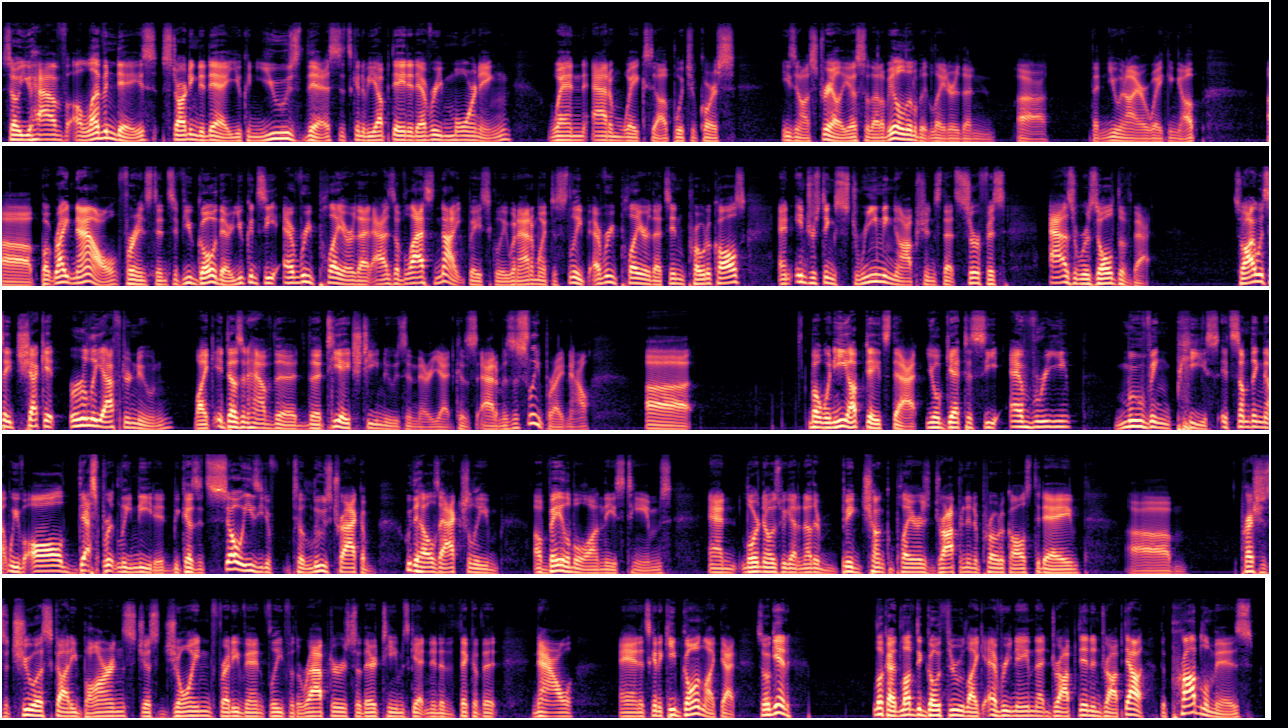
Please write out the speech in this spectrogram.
So you have 11 days starting today. You can use this. It's going to be updated every morning when Adam wakes up, which of course he's in Australia, so that'll be a little bit later than uh, than you and I are waking up. Uh, but right now, for instance, if you go there, you can see every player that, as of last night, basically, when Adam went to sleep, every player that's in protocols and interesting streaming options that surface as a result of that. So I would say check it early afternoon. Like it doesn't have the the THT news in there yet because Adam is asleep right now. Uh, but when he updates that, you'll get to see every moving piece. It's something that we've all desperately needed because it's so easy to, to lose track of who the hell is actually available on these teams. And Lord knows we got another big chunk of players dropping into protocols today. Um, Precious Achiuwa, Scottie Barnes just joined Freddie VanVleet for the Raptors, so their team's getting into the thick of it now, and it's going to keep going like that. So again, look, I'd love to go through like every name that dropped in and dropped out. The problem is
